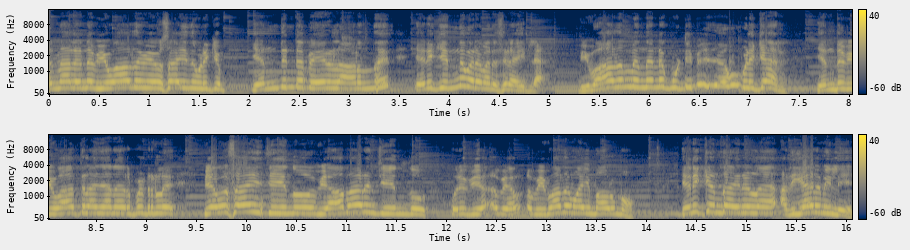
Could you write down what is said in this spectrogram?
എന്നാൽ എന്നെ വിവാദ വ്യവസായി എന്ന് വിളിക്കും. എന്തിന്റെ പേരിലാണെന്ന് എനിക്ക് ഇന്ന് വരെ മനസ്സിലായിട്ടില്ല വിവാദം എന്നെ കൂട്ടി വിളിക്കാൻ എന്ത് വിവാഹത്തിലാണ് ഞാൻ ഏർപ്പെട്ടിട്ടുള്ളത് വ്യവസായം ചെയ്യുന്നു വ്യാപാരം ചെയ്യുന്നു ഒരു വിവാദമായി മാറുമോ? എനിക്കെന്താ അതിനുള്ള അധികാരമില്ലേ?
